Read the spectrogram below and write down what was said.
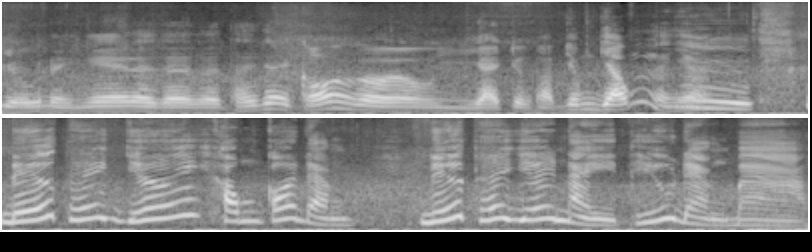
vụ này nghe là, là, là thấy thấy có vài trường hợp giống giống này nha. Ừ, nếu thế giới không có đàn nếu thế giới này thiếu đàn bà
